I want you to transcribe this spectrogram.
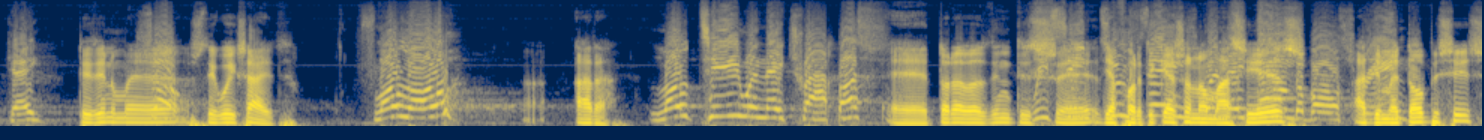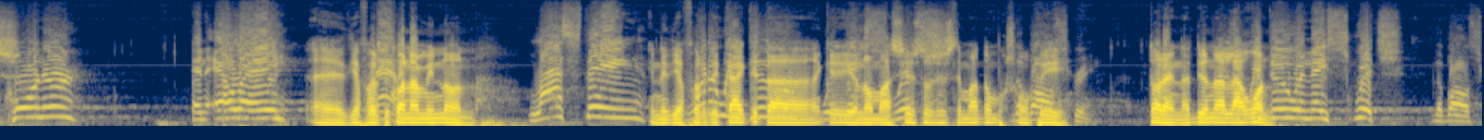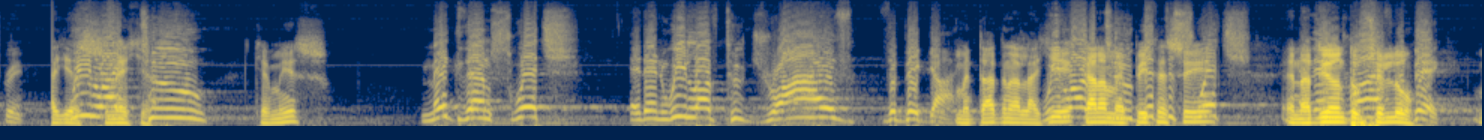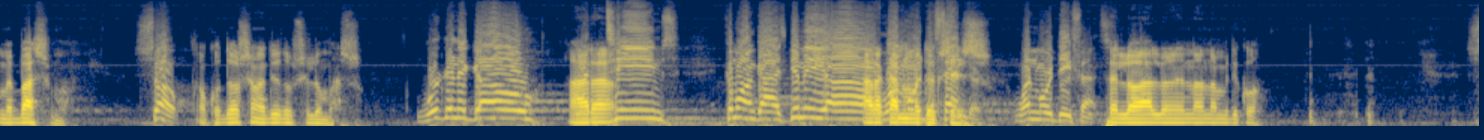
τη δίνουμε στη weak side. Άρα, ε, τώρα δίνει τις ε, διαφορετικές ονομασίες αντιμετώπισης ε, διαφορετικών αμυνών. Είναι διαφορετικά και, τα, και οι ονομασίες των συστημάτων που χρησιμοποιεί. Τώρα εναντίον αλλαγών. Αγίες, συνέχεια. Και εμείς; Μετά την αλλαγή κάναμε επίθεση εναντίον του ψηλού με μπάσιμο. Ο κοντός εναντίον του ψηλού μας. Άρα, άρα κάνουμε το εξής. Θέλω άλλο ένα αμυντικό.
